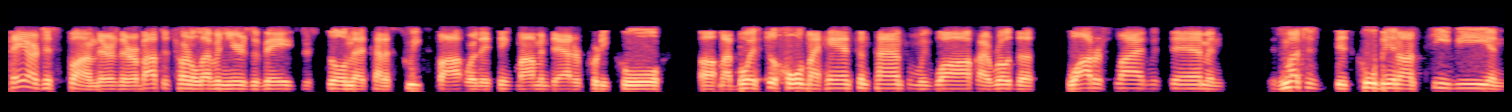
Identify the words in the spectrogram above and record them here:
They are just fun. They're they're about to turn 11 years of age. They're still in that kind of sweet spot where they think mom and dad are pretty cool. Uh, my boys still hold my hand sometimes when we walk. I rode the water slide with them, and as much as it's cool being on TV and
